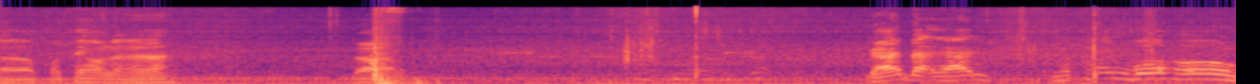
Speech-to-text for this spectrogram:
Eh, kau tengoklah ya. Dah. Gak ada kan? Ngapain bohong?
